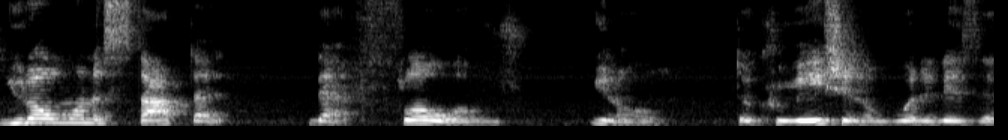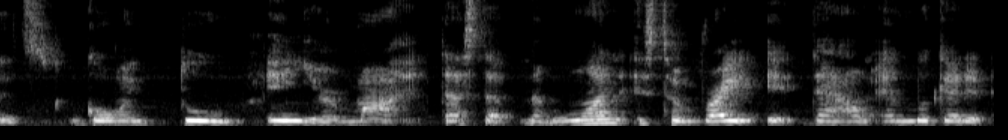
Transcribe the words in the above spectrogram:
You don't want to stop that that flow of, you know, the creation of what it is that's going through in your mind. That's step number one is to write it down and look at it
